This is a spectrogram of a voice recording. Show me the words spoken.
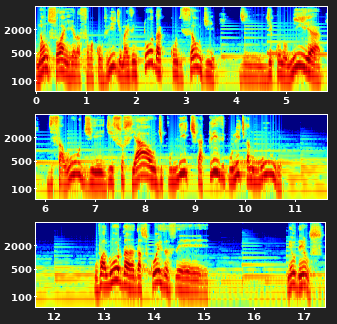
Não só em relação à Covid, mas em toda a condição de, de, de economia, de saúde, de social, de política, crise política no mundo. O valor da, das coisas é, meu Deus!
